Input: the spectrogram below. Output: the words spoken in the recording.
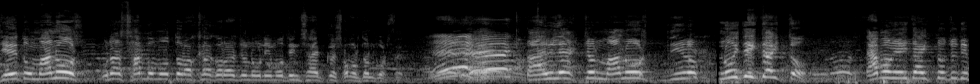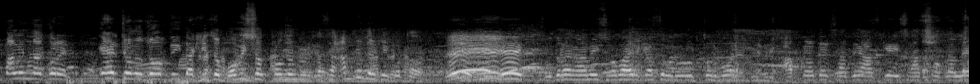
যেহেতু মানুষ ওনার সার্বভৌমত্ব রক্ষা করার জন্য উনি মতিন সাহেবকে সমর্থন করছেন। তাহলে একজন মানুষ নৈতিক দায়িত্ব, এবং এই দায়িত্ব যদি পালন না করেন, এর জন্য জবাবদিহিতা কিন্তু ভবিষ্যৎ প্রজন্মের কাছে আপনাদেরকে করতে হবে। সুতরাং আমি সবার কাছে অনুরোধ করব, আপনাদের সাথে আজকে এই সাত সকালে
